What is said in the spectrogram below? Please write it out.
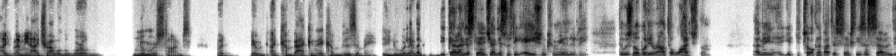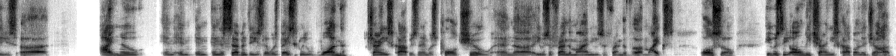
I, I mean, I traveled the world numerous times, but they would, I'd come back and they'd come visit me. They knew what yeah, I would. You got to understand, John. This was the Asian community. There was nobody around to watch them. I mean, you're talking about the '60s and '70s. Uh, I knew in, in in in the '70s there was basically one Chinese cop. His name was Paul Chu, and uh, he was a friend of mine. He was a friend of uh, Mike's. Also, he was the only Chinese cop on the job.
